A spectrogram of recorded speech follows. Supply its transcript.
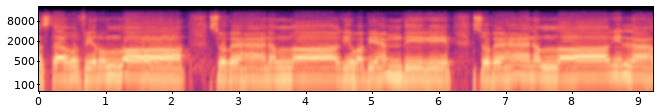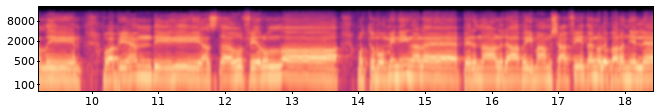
അസ്തഗ്ഫിറുല്ലാഹ് സുബ്ഹാനല്ലാഹി വബിഹംദിഹി സുബ്ഹാനല്ലാഹിൽ وبحمده വബിഹംദിഹി الله മുത്തുമുമിനിങ്ങളെ പെരുന്നാൾ രാവ് ഇമാം ഷാഫി തങ്ങൾ പറഞ്ഞില്ലേ?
